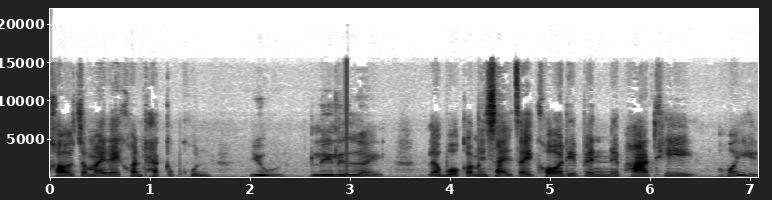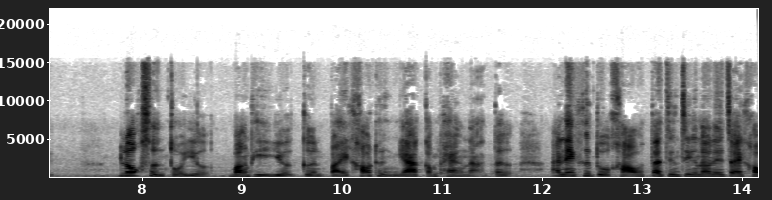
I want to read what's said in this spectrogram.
เขาจะไม่ได้คอนแทคกับคุณอยู่เรื่อยๆ แล้วบวกกับนิสัยใจคอที่เป็นในพาร์ทที่เฮ้ยโลกส่วนตัวเยอะ บางทีเยอะเกินไปเข้าถึงยากกำแพงหนาเตอะอันนี้คือตัวเขาแต่จริง ๆ แล้วในใจเขา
